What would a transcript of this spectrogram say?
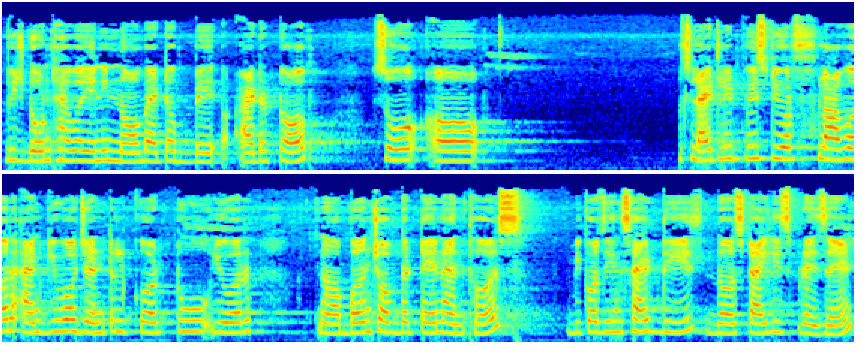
which don't have any knob at a at a top. So uh, slightly twist your flower and give a gentle cut to your uh, bunch of the 10 anthers because inside these the style is present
